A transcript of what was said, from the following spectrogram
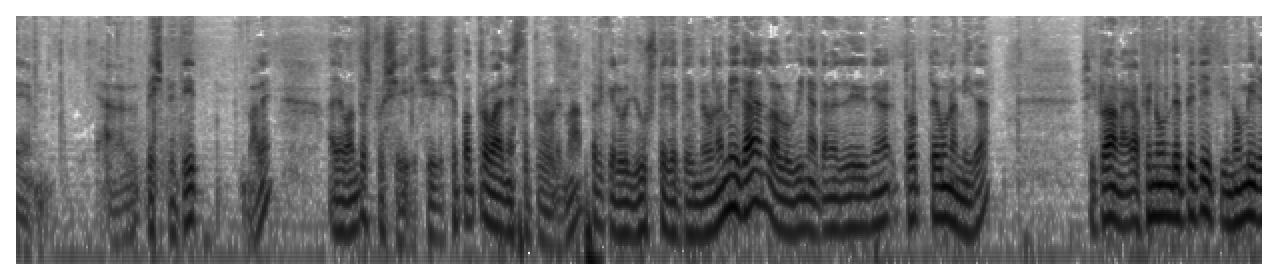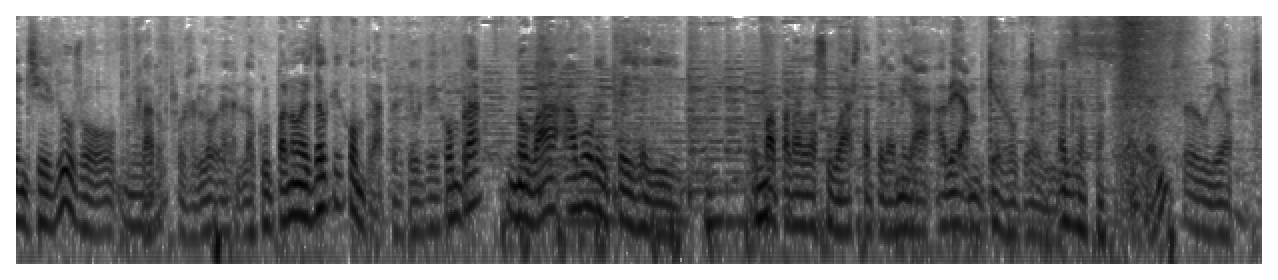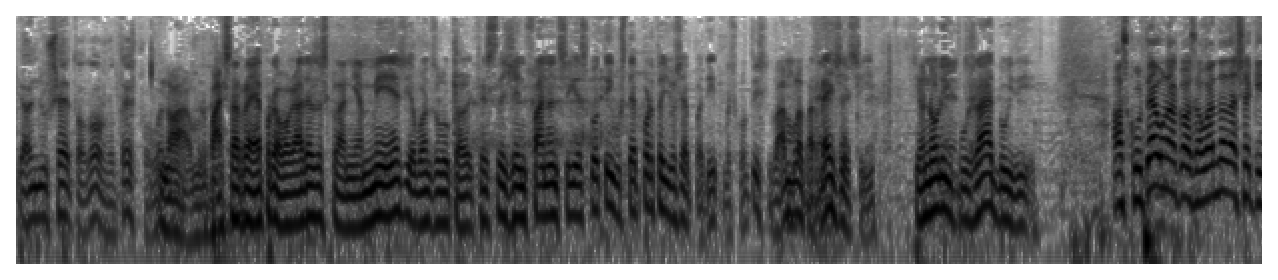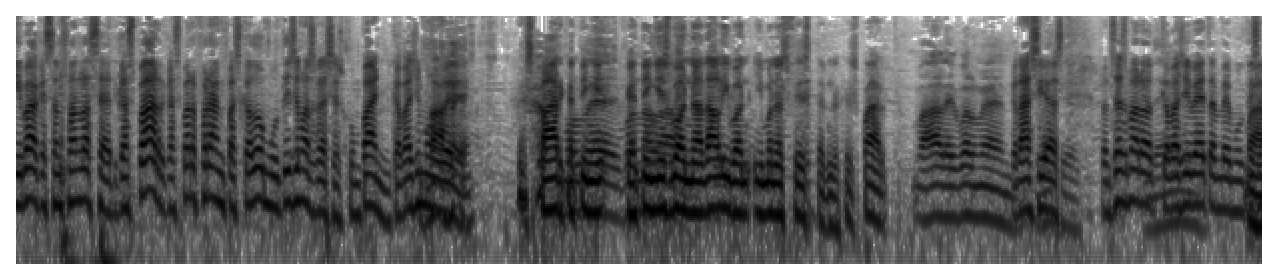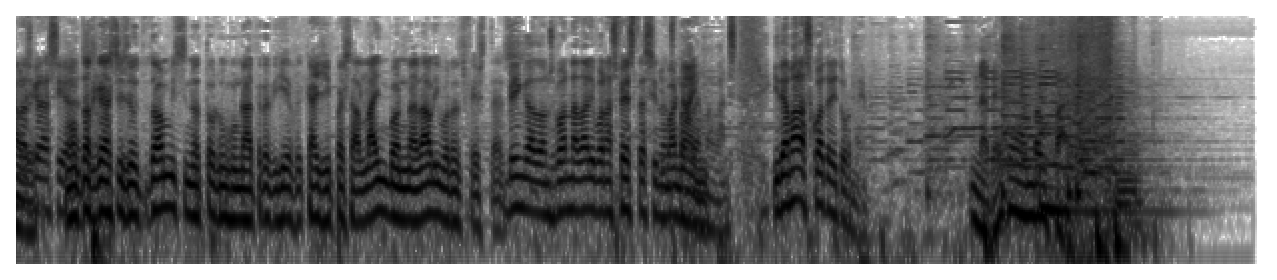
el peix petit, ¿vale? Llavors, pues sí, sí, se pot trobar en aquest problema, perquè el lluç té que tindre una mida, la lubina també té, tot té una mida, si, clar, n'agafen un de petit i no miren si és lluç, o, claro, pues lo, la culpa no és del que compra, perquè el que compra no va a veure el peix allí, o va parar la subhasta per a mirar a veure amb què és el que ell... Exacte. Entens? Dir, hi ha un llucet o dos o tres, però bueno... No, no passa res, però a vegades, esclar, n'hi ha més, i llavors el que aquesta gent fan en si, escolti, vostè porta llucet petit, però escolti, si va amb la barreja, si jo no l'he posat, vull dir... Escolteu una cosa, ho hem de deixar aquí, va, que se'ns fan les set. Gaspar, Gaspar Frank, pescador, moltíssimes gràcies, company, que vagi molt vale. bé. Gaspar, que, tingui, bé, bon que tinguis bon Nadal i, bon, i bones festes, Gaspar. Vale, igualment. Gràcies. gràcies. Francesc Marot, Adeu. que vagi bé també, moltíssimes vale. gràcies. Moltes gràcies a tothom i si no torno un altre dia que hagi passat l'any, bon Nadal i bones festes. Vinga, doncs bon Nadal i bones festes si no I ens bon parlem any. abans. I demà a les 4 hi tornem. Navega amb el Far.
